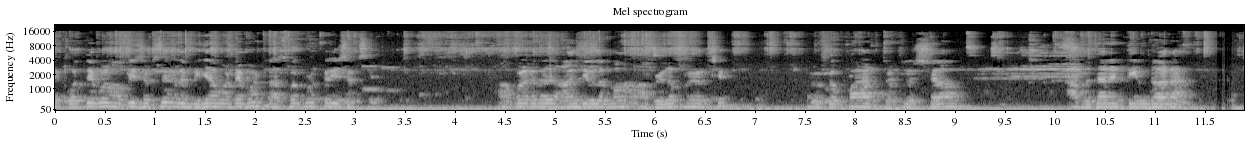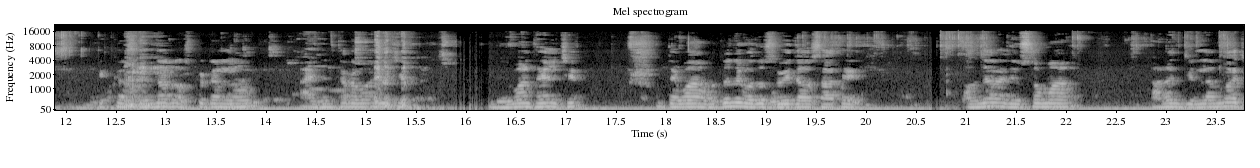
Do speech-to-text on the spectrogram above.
એ પોતે પણ વાપરી શકશે અને બીજા માટે પણ ટ્રાન્સફર પણ કરી શકશે. આપણે કદાચ આ જિલ્લામાં આ પહેલો પ્રયોગ છે. ડૉક્ટર પાર્થ ડૉક્ટર શાહ આ બધાની ટીમ દ્વારા એક સુંદર હોસ્પિટલનું આયોજન કરવામાં આવ્યું છે. નિર્માણ થયેલ છે. તેમાં વધુને વધુ સુવિધાઓ સાથે આવનારા દિવસોમાં આણંદ જિલ્લામાં જ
